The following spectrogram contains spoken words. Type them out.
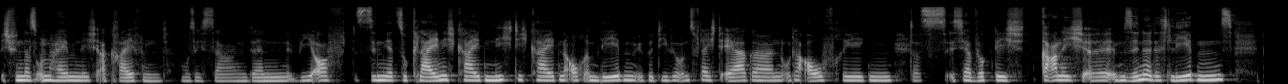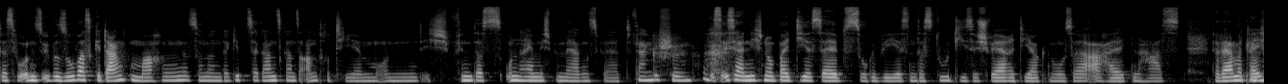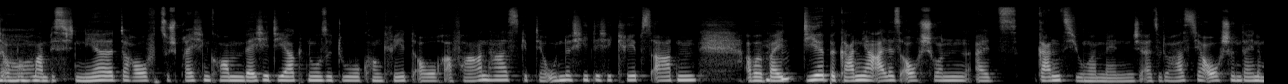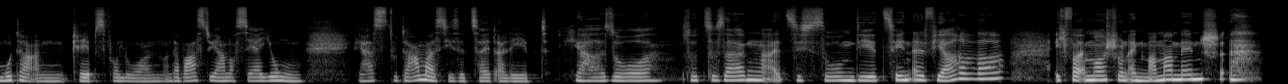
ich finde das unheimlich ergreifend, muss ich sagen. Denn wie oft sind jetzt so Kleinigkeiten, Nichtigkeiten auch im Leben, über die wir uns vielleicht ärgern oder aufregen. Das ist ja wirklich gar nicht äh, im Sinne des Lebens, dass wir uns über sowas Gedanken machen, sondern da gibt es ja ganz, ganz andere Themen. Und ich finde das unheimlich bemerkenswert. Dankeschön. Es ist ja nicht nur bei dir selbst so gewesen, dass du diese schwere Diagnose erhalten hast. Da werden wir gleich genau. auch noch mal ein bisschen näher darauf zu sprechen kommen, welche Diagnose du konkret auch erfahren hast. Es gibt ja unterschiedliche Krebsarten. Aber mhm. bei dir begann ja alles auch schon als ganz junger Mensch. Also du hast ja auch schon deine Mutter an Krebs verloren und da warst du ja noch sehr jung. Wie hast du damals diese Zeit erlebt? Ja, so sozusagen, als ich so um die 10, 11 Jahre war. Ich war immer schon ein Mama-Mensch,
